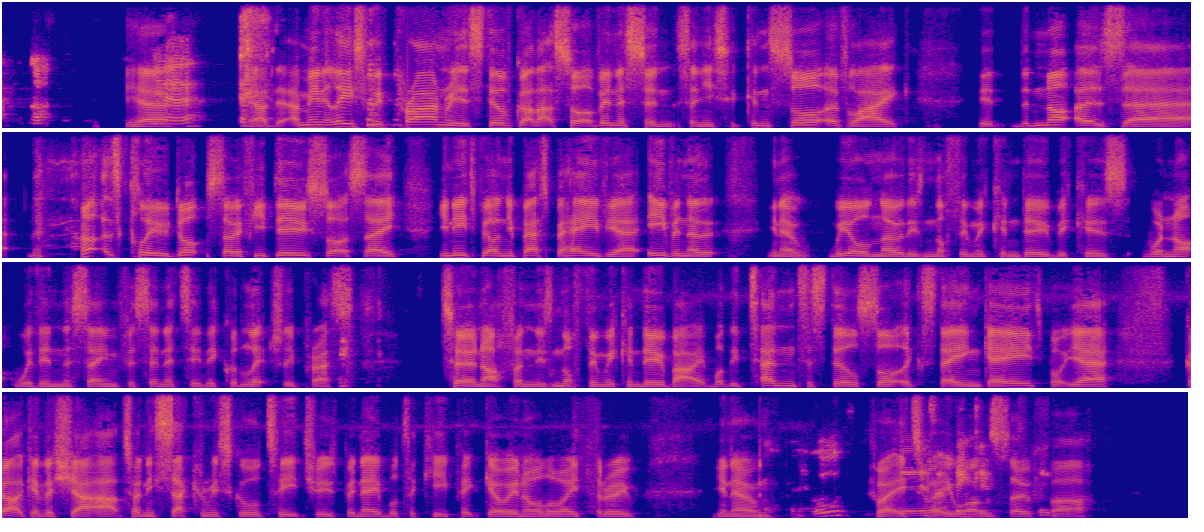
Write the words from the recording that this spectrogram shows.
Yeah. yeah. I mean, at least with primary, it's still got that sort of innocence, and you can sort of like they're not as uh, they're not as clued up. So if you do sort of say you need to be on your best behaviour, even though you know we all know there's nothing we can do because we're not within the same vicinity, they could literally press turn off, and there's nothing we can do about it. But they tend to still sort of stay engaged. But yeah, got to give a shout out to any secondary school teacher who's been able to keep it going all the way through. You know, 2021 so far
